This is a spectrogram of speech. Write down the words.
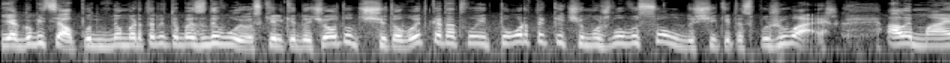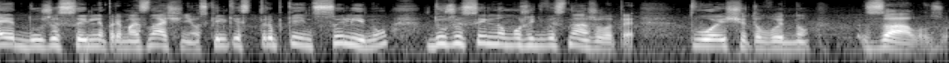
Як обіцяв, пункт номер три тебе здивує, оскільки до чого тут щитовидка та твої тортики, чи можливо солодощі, які ти споживаєш, але має дуже сильне пряме значення, оскільки стрибки інсуліну дуже сильно можуть виснажувати твою щитовидну залозу.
